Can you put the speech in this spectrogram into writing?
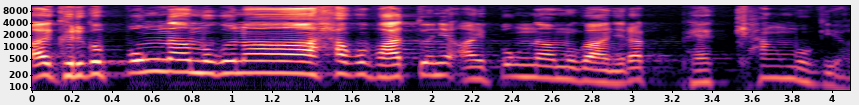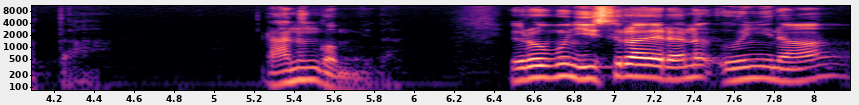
아 그리고 뽕나무구나 하고 봤더니 아이 뽕나무가 아니라 백향목이었다. 라는 겁니다. 여러분 이스라엘에는 은이나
